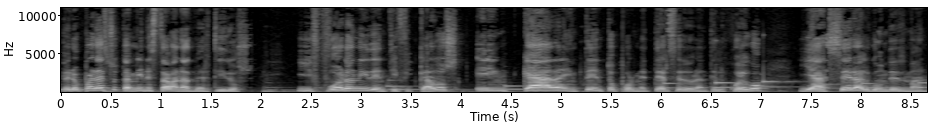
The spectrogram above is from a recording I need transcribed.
Pero para esto también estaban advertidos y fueron identificados en cada intento por meterse durante el juego y hacer algún desmán.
